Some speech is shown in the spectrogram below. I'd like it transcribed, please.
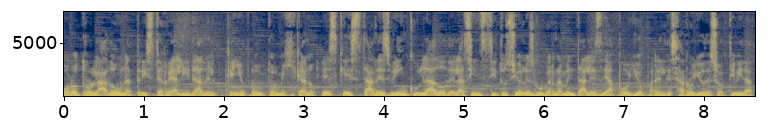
Por otro lado, una triste realidad del pequeño productor mexicano es que está desvinculado de las instituciones gubernamentales de apoyo para el desarrollo de su actividad.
